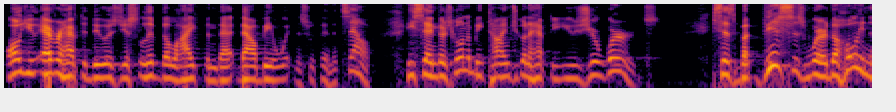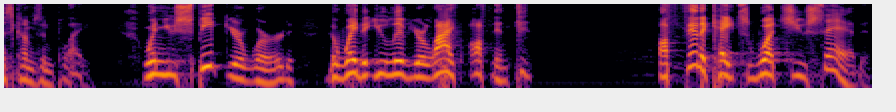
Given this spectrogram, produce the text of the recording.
all you ever have to do is just live the life and that that'll be a witness within itself. He's saying there's going to be times you're going to have to use your words. He says, but this is where the holiness comes in play. When you speak your word, the way that you live your life authentic, authenticates what you said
